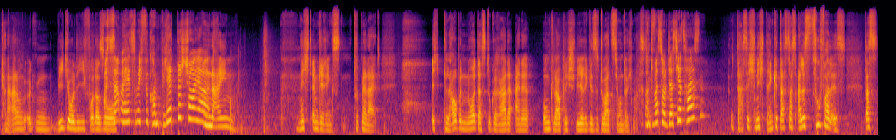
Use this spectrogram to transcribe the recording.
keine Ahnung irgendein Video lief oder so? Ach, sag mal, hältst du mich für komplett bescheuert? Nein! Nicht im geringsten. Tut mir leid. Ich glaube nur, dass du gerade eine unglaublich schwierige Situation durchmachst. Und was soll das jetzt heißen? Dass ich nicht denke, dass das alles Zufall ist. Dass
